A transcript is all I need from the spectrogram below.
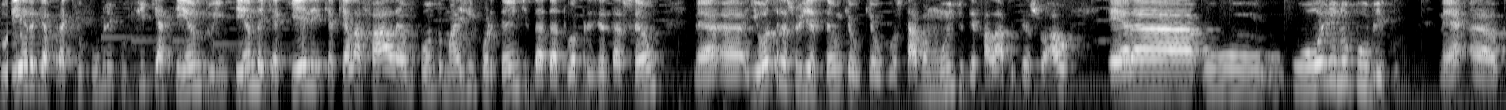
tu erga para que o público fique atento, entenda que aquele, que aquela fala é um ponto mais importante da, da tua apresentação. Né? Uh, e outra sugestão que eu, que eu gostava muito de falar para o pessoal era o, o olho no público. Né? Uh,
